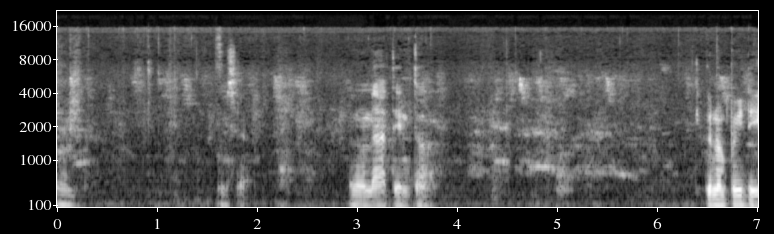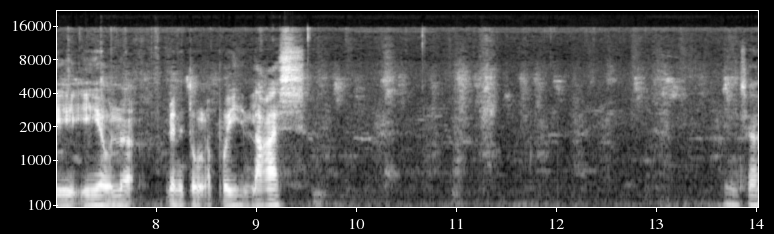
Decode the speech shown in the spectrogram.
Yan. Isa. Ano natin to. Ko nang pwede iihaw na ganitong apoy. Lakas. Yan siya.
